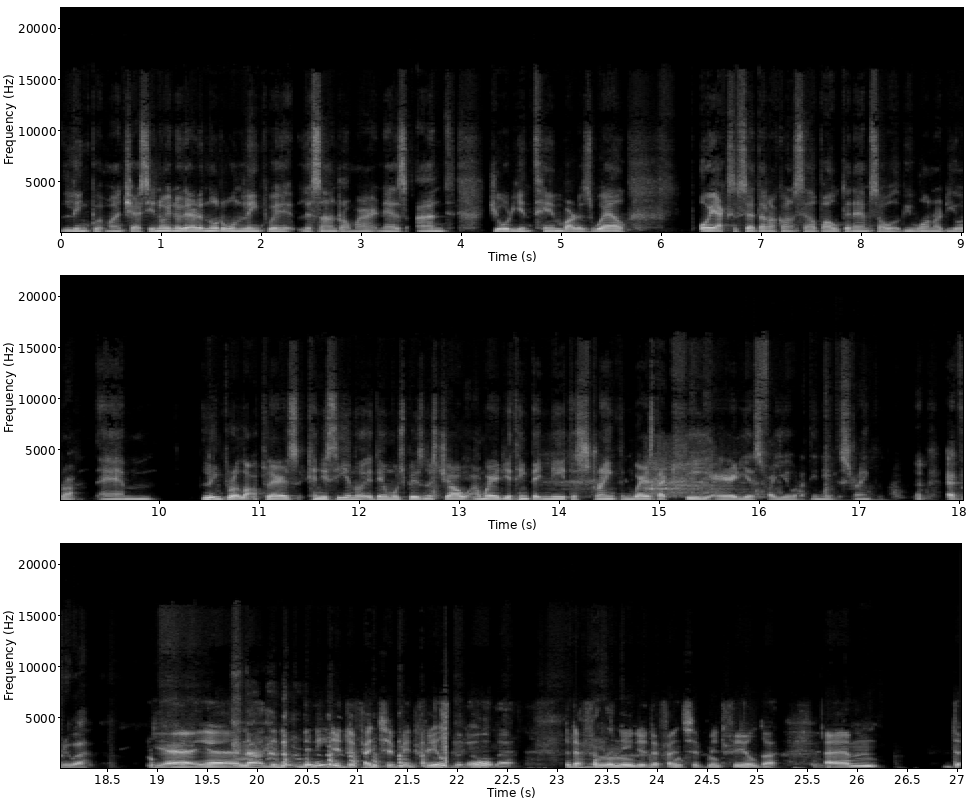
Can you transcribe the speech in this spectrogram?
linked with Manchester. You know, you know they're another one linked with Lisandro Martinez and Jurriën Timber as well. Ajax have said they're not going to sell both of them, so it'll be one or the other. Um, linked with a lot of players. Can you see United doing much business, Joe? And where do you think they need to strengthen? Where's the key areas for you that they need to strengthen? Everywhere. Yeah, yeah. No, they, they need a defensive midfielder, don't they? They definitely need a defensive midfielder. Um, d-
